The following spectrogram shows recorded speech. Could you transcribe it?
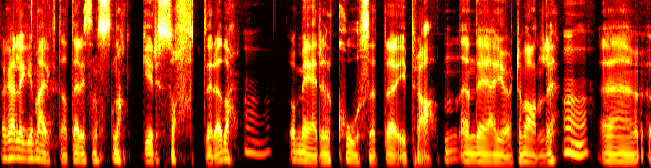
Da kan jeg legge merke til at jeg liksom snakker softere, da. Og mer kosete i praten enn det jeg gjør til vanlig. Eh,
